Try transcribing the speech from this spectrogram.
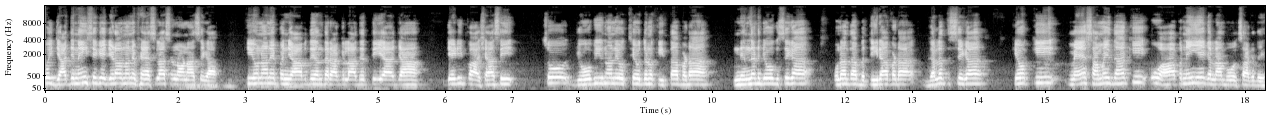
ਕੋਈ ਜੱਜ ਨਹੀਂ ਸੀਗੇ ਜਿਹੜਾ ਉਹਨਾਂ ਨੇ ਫੈਸਲਾ ਸੁਣਾਉਣਾ ਸੀਗਾ, ਕਿ ਉਹਨਾਂ ਨੇ ਪੰਜਾਬ ਦੇ ਅੰਦਰ ਅੱਗ ਲਾ ਦਿੱਤੀ ਆ ਜਾਂ ਜਿਹੜੀ ਭਾਸ਼ਾ ਸੀ। ਸੋ ਜੋ ਵੀ ਉਹਨਾਂ ਨੇ ਉੱਥੇ ਉਦੋਂ ਕੀਤਾ, ਬੜਾ ਨਿੰਦਣਯੋਗ ਸੀਗਾ। ਉਹਨਾਂ ਦਾ ਬਤੀਰਾ ਬੜਾ ਗਲਤ ਸੀਗਾ, ਕਿਉਂਕਿ ਮੈਂ ਸਮਝਦਾ ਕਿ ਉਹ ਆਪ ਨਹੀਂ ਇਹ ਗੱਲਾਂ ਬੋਲ ਸਕਦੇ।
